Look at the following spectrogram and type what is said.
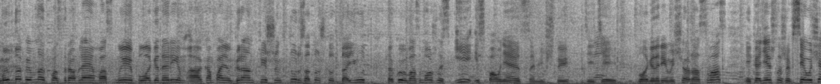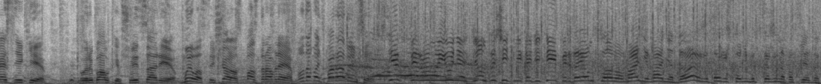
Мы вновь и вновь поздравляем вас. Мы благодарим а, компанию Grand Fishing Tour за то, что дают такую возможность и исполняются мечты детей. Благодарим еще раз вас. И, конечно же, все участники рыбалки в Швейцарии, мы вас еще раз поздравляем. Ну, давайте порадуемся. Всех с 1 июня, Днем защитника детей, передаем слово Ване. Ваня, давай уже тоже что-нибудь скажи напоследок.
